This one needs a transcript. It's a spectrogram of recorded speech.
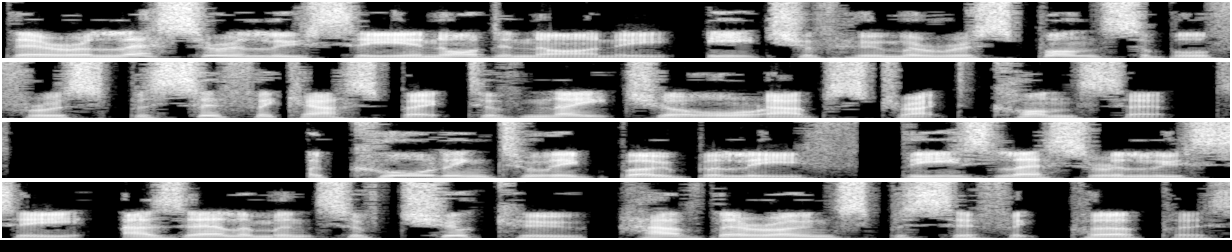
There are lesser Alusi in Odinani, each of whom are responsible for a specific aspect of nature or abstract concept. According to Igbo belief, these lesser Alusi, as elements of Chukwu, have their own specific purpose.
